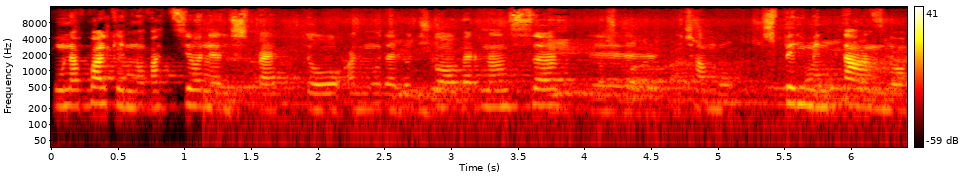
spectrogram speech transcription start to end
una qualche innovazione rispetto al modello di governance, eh, diciamo, sperimentando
